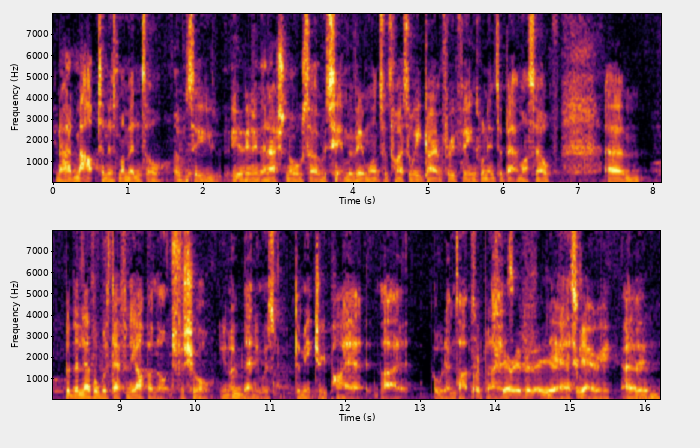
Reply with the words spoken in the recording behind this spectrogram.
You know, I had Matt Upson as my mentor. Obviously, he's Mm-hmm. Yeah, been sure. international, so I was sitting with him once or twice a week, going through things, wanting to better myself. Um, but the level was definitely up a notch for sure. You know, Mm. then it was Dimitri Payet, like all them types of players. scary ability, yeah. yeah scary. Um,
